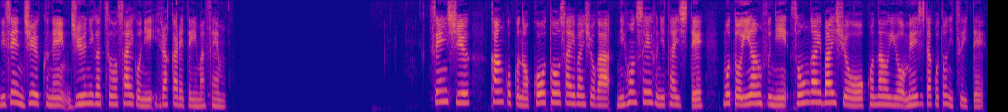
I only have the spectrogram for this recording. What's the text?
2019年12月を最後に開かれていません。先週韓国の高等裁判所が日本政府に対して元慰安婦に損害賠償を行うよう命じたことについて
